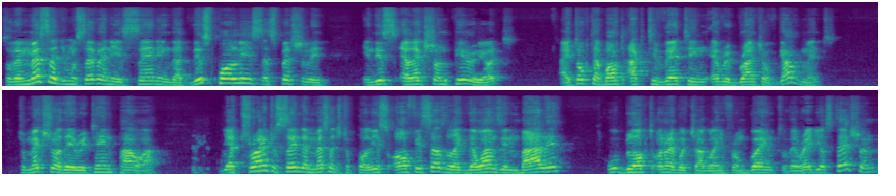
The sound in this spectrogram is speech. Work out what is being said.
So the message Museveni is sending that this police, especially in this election period, I talked about activating every branch of government to make sure they retain power. They're trying to send a message to police officers like the ones in Mbale who blocked Honorable Kyagulanyi from going to the radio station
